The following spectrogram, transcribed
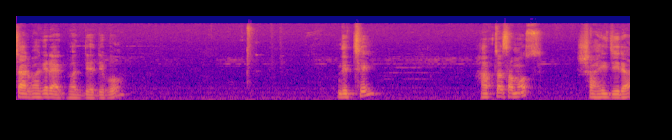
চার ভাগের এক ভাগ দিয়ে দিব। দিচ্ছি হাফ চা চামচ শাহি জিরা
